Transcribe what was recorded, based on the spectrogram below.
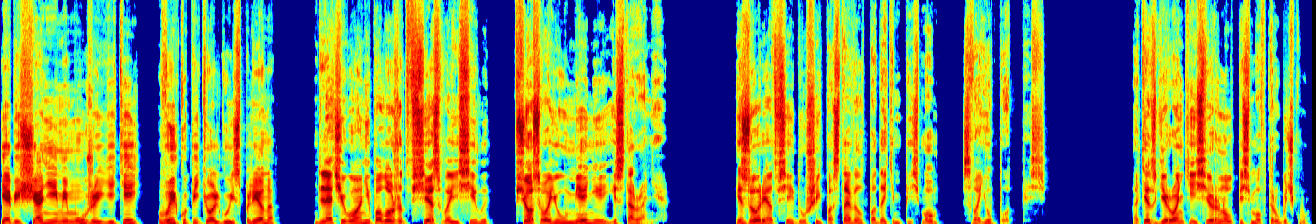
и обещаниями мужа и детей выкупить Ольгу из плена, для чего они положат все свои силы, все свое умение и старание. И Зори от всей души поставил под этим письмом свою подпись. Отец Геронтий свернул письмо в трубочку,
